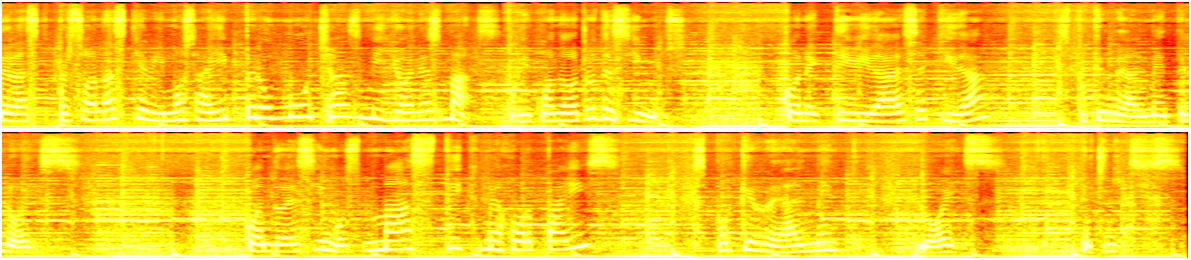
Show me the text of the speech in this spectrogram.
de las personas que vimos ahí, pero muchas millones más. Porque cuando nosotros decimos conectividad es equidad, es porque realmente lo es. Cuando decimos más TIC mejor país, es porque realmente lo es. Muchas gracias.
